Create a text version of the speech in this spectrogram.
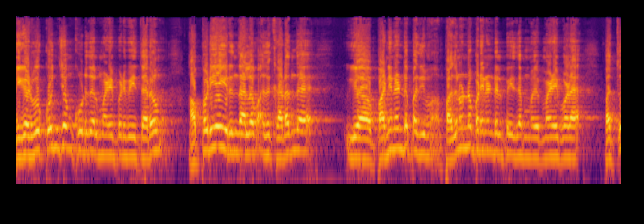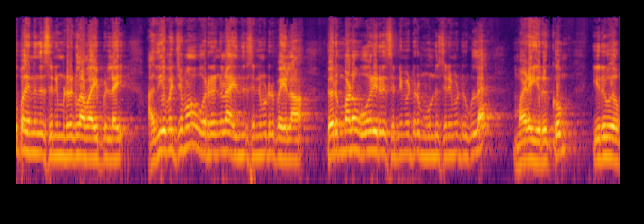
நிகழ்வு கொஞ்சம் கூடுதல் மழைப்பொழிவை தரும். அப்படியே இருந்தாலும் அது கடந்த பன்னிரெண்டு பதி பதினொன்று பன்னிரெண்டில் பெய்த ம- மழை போல பத்து பதினைந்து சென்டிமீட்டருக்கெல்லாம் வாய்ப்பில்லை அதிகபட்சமாக ஒரு இடங்களில் ஐந்து சென்டிமீட்டர் பெய்யலாம். பெரும்பாலும் ஓரிரு சென்டிமீட்டர் மூன்று சென்டிமீட்டருக்குள்ளே மழை இருக்கும். இரு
